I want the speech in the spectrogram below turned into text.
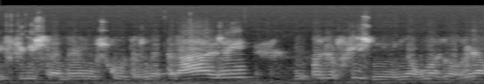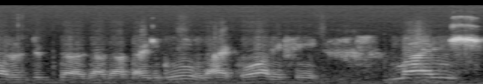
e fiz também uns curtas-metragem. Depois eu fiz em, algumas novelas de- da, da, da, Rede Globo, da Record, enfim. Mas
